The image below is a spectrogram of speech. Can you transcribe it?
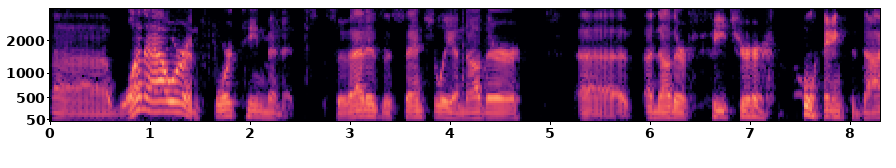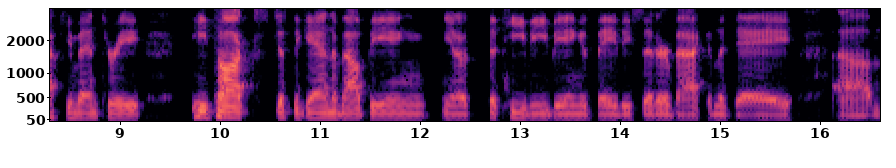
uh, one hour and 14 minutes. So that is essentially another uh, another feature length documentary. He talks just again about being, you know, the TV being his babysitter back in the day. Um,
